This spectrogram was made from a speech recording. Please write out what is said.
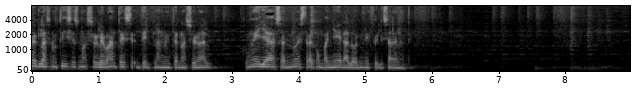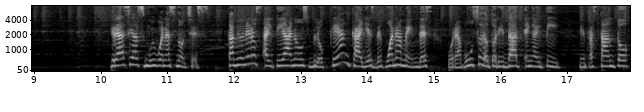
Conocer las noticias más relevantes del plano internacional. Con ellas a nuestra compañera Lorena Feliz. Adelante. Gracias, muy buenas noches. Camioneros haitianos bloquean calles de Juana Méndez por abuso de autoridad en Haití. Mientras tanto,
